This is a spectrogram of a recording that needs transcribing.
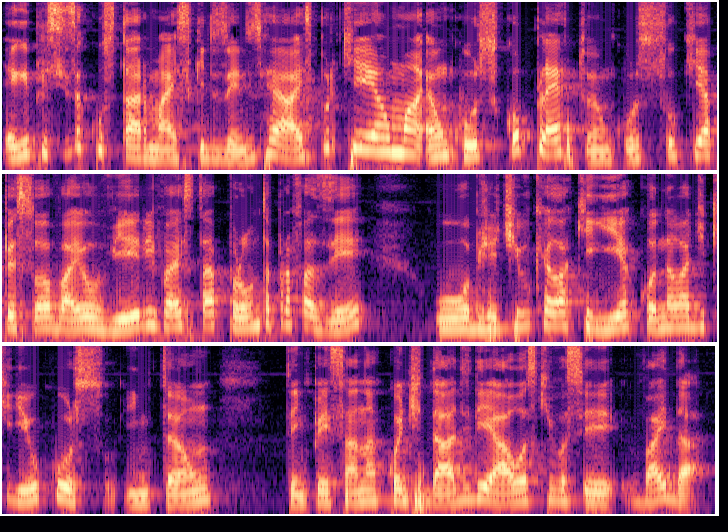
ele precisa custar mais que 200 reais, porque é, uma, é um curso completo, é um curso que a pessoa vai ouvir e vai estar pronta para fazer o objetivo que ela queria quando ela adquiriu o curso. Então, tem que pensar na quantidade de aulas que você vai dar.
